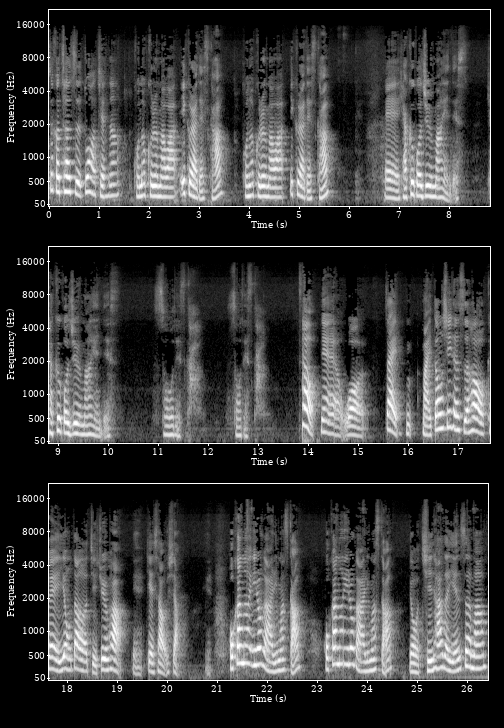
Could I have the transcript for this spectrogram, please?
这个车子多少钱呢？この車はいくらですか？この車はいくらですか？えー、150万円です。150万円です。そうですか。そうですか。好，那我在买东西的时候可以用到几句话，介绍一下。他の色がありますか？他の色がありますか？有其他的颜色吗？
